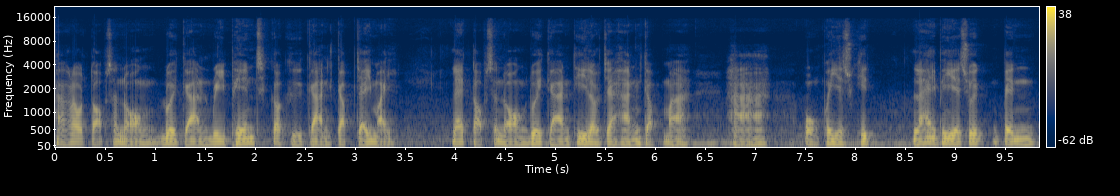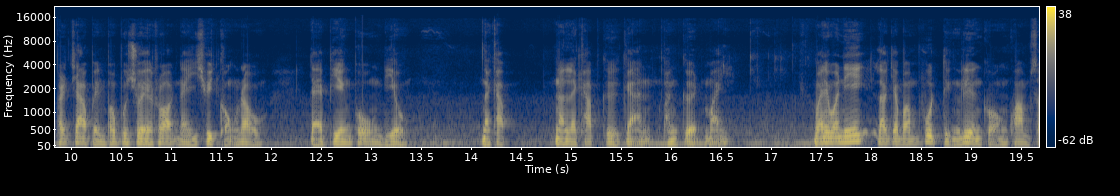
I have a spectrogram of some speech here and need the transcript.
หากเราตอบสนองด้วยการ repent ก็คือการกลับใจใหม่ และตอบสนองด้วยการที่เราจะหันกลับมาหาองค์พระเยซูคริสต์และให้พระเยซูคริสต์เป็นพระเจ้าเป็นพระผู้ช่วยรอดในชีวิตของเรา แต่เพียงพระองค์เดียวนะครับ นั่นแหละครับคือการพังเกิดใหม่ในวันนี้เราจะมาพูดถึงเรื่องของความส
